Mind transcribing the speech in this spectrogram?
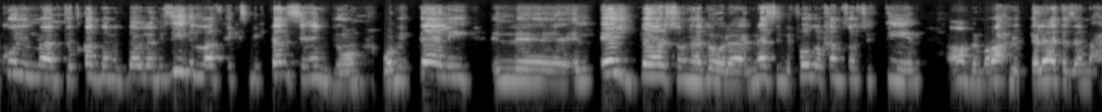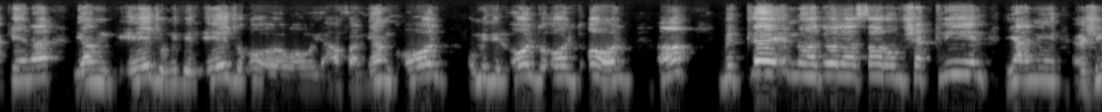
كل ما بتتقدم الدولة بيزيد ال life expectancy عندهم وبالتالي ال aged person هذول الناس اللي فوق ال 65 آه بمراحله الثلاثة زي ما حكينا young age و middle age عفوا young old و middle old و old old آه بتلاقي إنه هذول صاروا مشكلين يعني 20%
